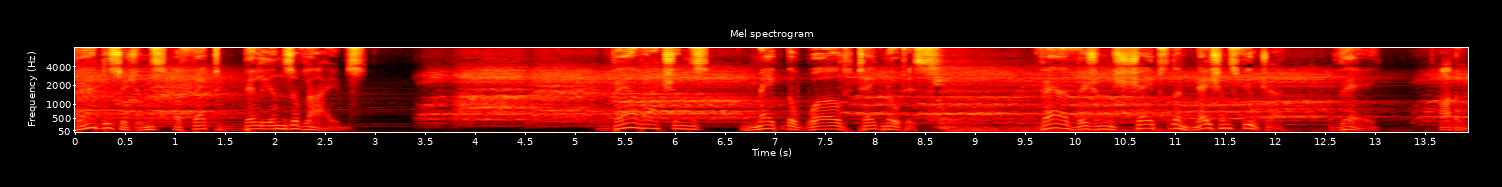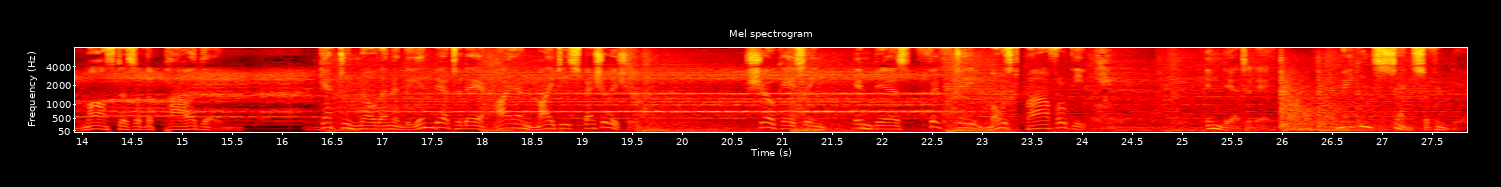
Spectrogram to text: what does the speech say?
Their decisions affect billions of lives. Their actions make the world take notice. Their vision shapes the nation's future. They are the masters of the power game. Get to know them in the India Today High and Mighty special issue, showcasing India's 50 most powerful people. India Today, making sense of India.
